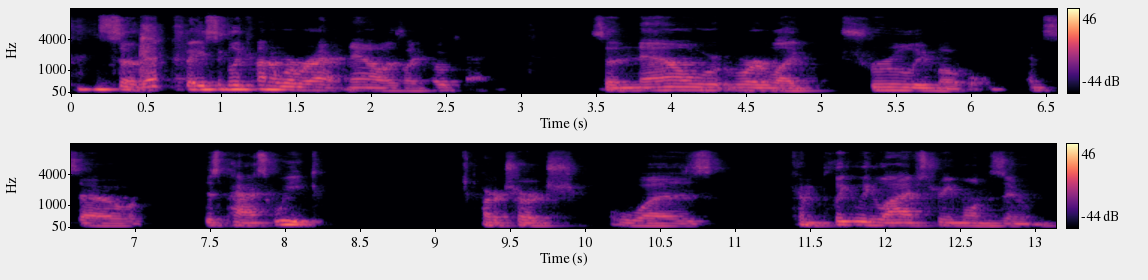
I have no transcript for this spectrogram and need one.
so that's basically kind of where we're at now. Is like okay, so now we're, we're like truly mobile, and so this past week, our church was completely live stream on Zoom.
